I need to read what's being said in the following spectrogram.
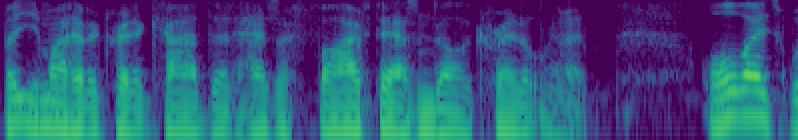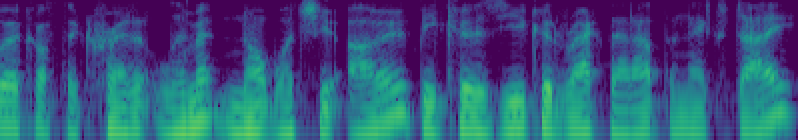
but you might have a credit card that has a $5,000 credit limit. Always work off the credit limit, not what you owe, because you could rack that up the next day.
